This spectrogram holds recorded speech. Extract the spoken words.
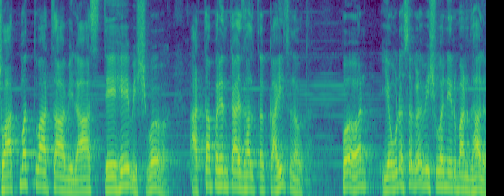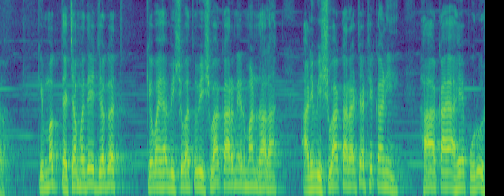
स्वात्मत्वाचा विलास ते हे विश्व. आत्तापर्यंत काय झालं तर काहीच नव्हतं. पण एवढं सगळं विश्व निर्माण झालं की मग त्याच्यामध्ये जगत किंवा ह्या विश्वाचं विश्वाकार निर्माण झाला. आणि विश्वाकाराच्या ठिकाणी हा काय आहे? पुरुष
